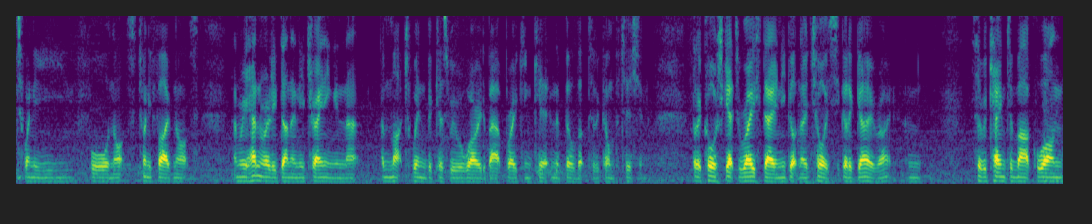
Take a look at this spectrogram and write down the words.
24 knots, 25 knots, and we hadn't really done any training in that and much wind because we were worried about breaking kit in the build up to the competition. But of course, you get to race day and you've got no choice, you've got to go, right? And so we came to Mark 1.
